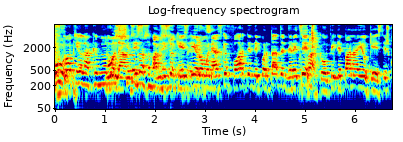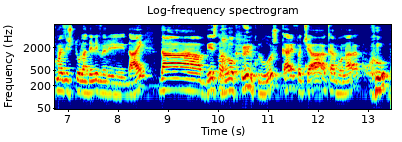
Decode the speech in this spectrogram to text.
Bun. Scot eu la că mi-a Bun, rămas dar și am nu zis, vreau să bag am zis o degetul chestie între românească foarte depărtată de rețetă. Da. Că un pic de pana e o chestie și cum ai zis și tu la delivery dai, dar este un loc în Cluj care făcea carbonara cu,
